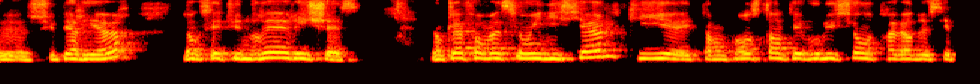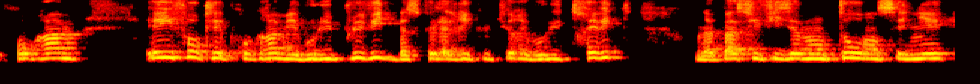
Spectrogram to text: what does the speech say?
euh, supérieurs. Donc, c'est une vraie richesse. Donc, la formation initiale qui est en constante évolution au travers de ces programmes. Et il faut que les programmes évoluent plus vite parce que l'agriculture évolue très vite. On n'a pas suffisamment tôt enseigné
